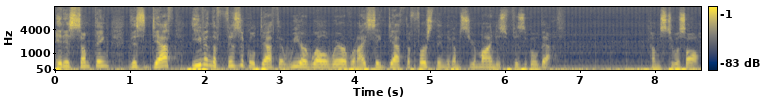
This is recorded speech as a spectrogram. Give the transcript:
It is something, this death, even the physical death that we are well aware of. When I say death, the first thing that comes to your mind is physical death. It comes to us all.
